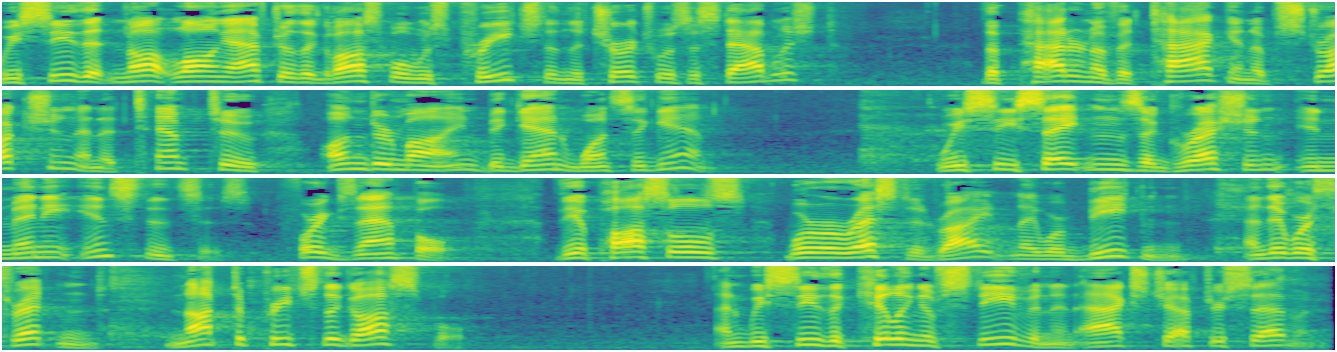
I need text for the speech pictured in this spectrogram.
We see that not long after the gospel was preached and the church was established, the pattern of attack and obstruction and attempt to undermine began once again. We see Satan's aggression in many instances. For example, the apostles were arrested, right? And they were beaten and they were threatened not to preach the gospel. And we see the killing of Stephen in Acts chapter 7.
